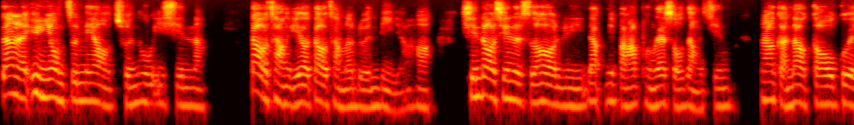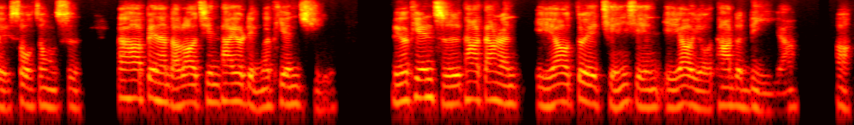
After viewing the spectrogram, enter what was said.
当然，运用之妙，存乎一心呐。道场也有道场的伦理啊，哈。心到心的时候，你让你把他捧在手掌心，让他感到高贵、受重视。让他变成老道亲，他又领了天职，领了天职，他当然也要对前贤也要有他的礼呀，啊。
